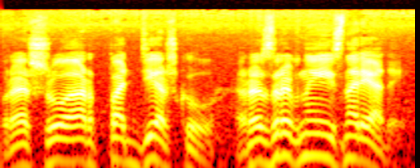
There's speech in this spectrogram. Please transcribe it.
Прошу артподдержку. Разрывные снаряды.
